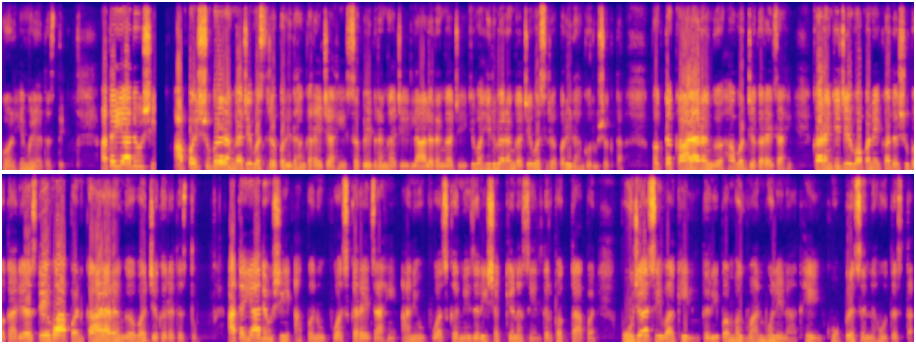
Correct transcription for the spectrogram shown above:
फळ हे मिळत असते. आता या दिवशी आपण शुभ्र रंगाचे वस्त्र परिधान करायचे आहे. सफेद रंगाचे लाल रंगाचे किंवा हिरव्या रंगाचे वस्त्र परिधान करू शकता. फक्त काळा रंग हा वर्ज्य करायचा आहे. कारण की जेव्हा पण एखादं शुभ कार्य असते तेव्हा आपण काळा रंग वर्ज्य करत असतो. आता या दिवशी आपण उपवास करायचा आहे आणि उपवास करणे जरी शक्य नसेल तर फक्त आपण पूजा सेवा केली तरी पण भगवान भोलेनाथ हे खूप प्रसन्न होत असतात.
